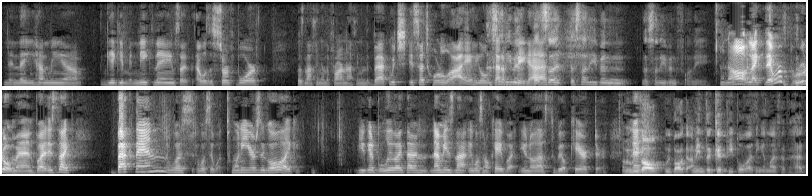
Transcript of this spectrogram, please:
And they had me, uh, they give me nicknames. Like I was a surfboard. There was nothing in the front, nothing in the back, which is a total lie. I always That's had a even. big That's ass. not. That's not even. That's not even funny. No, like they were brutal, man. But it's like back then it was was it what twenty years ago? Like you get bullied like that, and I mean it's not it wasn't okay, but you know that's to build character. I mean, And we've all we've all got. I mean, the good people I think in life have had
